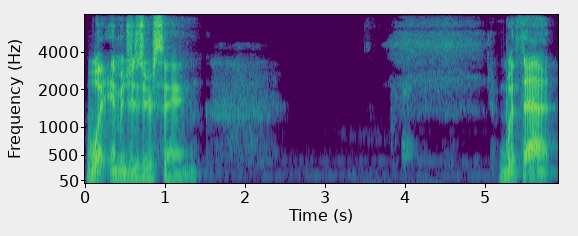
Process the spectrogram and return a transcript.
what images you're seeing. With that,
